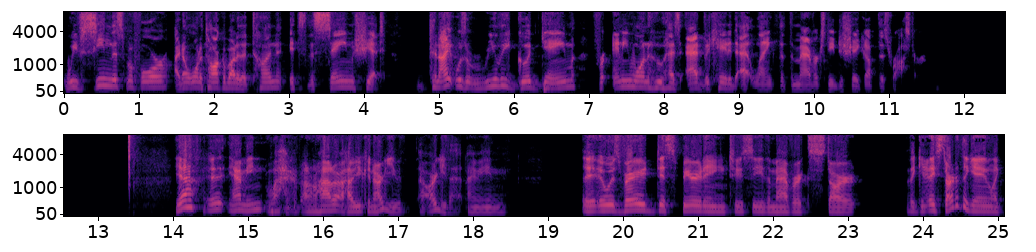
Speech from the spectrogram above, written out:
we've seen this before. I don't want to talk about it a ton. It's the same shit. Tonight was a really good game for anyone who has advocated at length that the Mavericks need to shake up this roster. Yeah, it, yeah. I mean, wow, I don't know how to, how you can argue argue that. I mean, it, it was very dispiriting to see the Mavericks start the game. They started the game like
